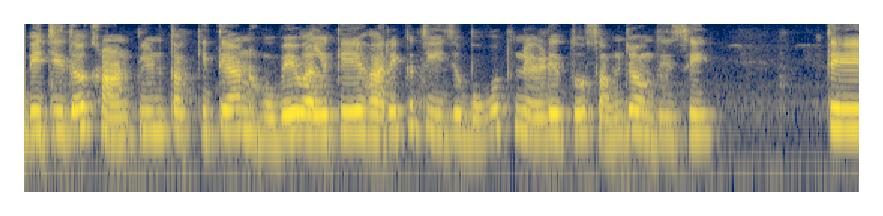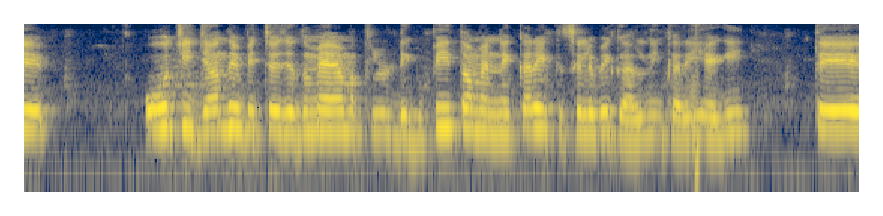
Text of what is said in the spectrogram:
ਵੀ ਜਿਹਦਾ ਖਾਣ ਪੀਣ ਤੱਕ ਹੀ ਧਿਆਨ ਹੋਵੇ, ਬਲਕਿ ਹਰ ਇੱਕ ਚੀਜ਼ ਬਹੁਤ ਨੇੜੇ ਤੋਂ ਸਮਝ ਆਉਂਦੀ ਸੀ। ਤੇ ਉਹ ਚੀਜ਼ਾਂ ਦੇ ਵਿੱਚ ਜਦੋਂ ਮੈਂ ਮਤਲਬ ਡਿੱਗ ਪਈ ਤਾਂ ਮੈਨੇ ਘਰੇ ਕਿਸੇ ਲਈ ਵੀ ਗੱਲ ਨਹੀਂ ਕਰੀ ਹੈਗੀ। ਤੇ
